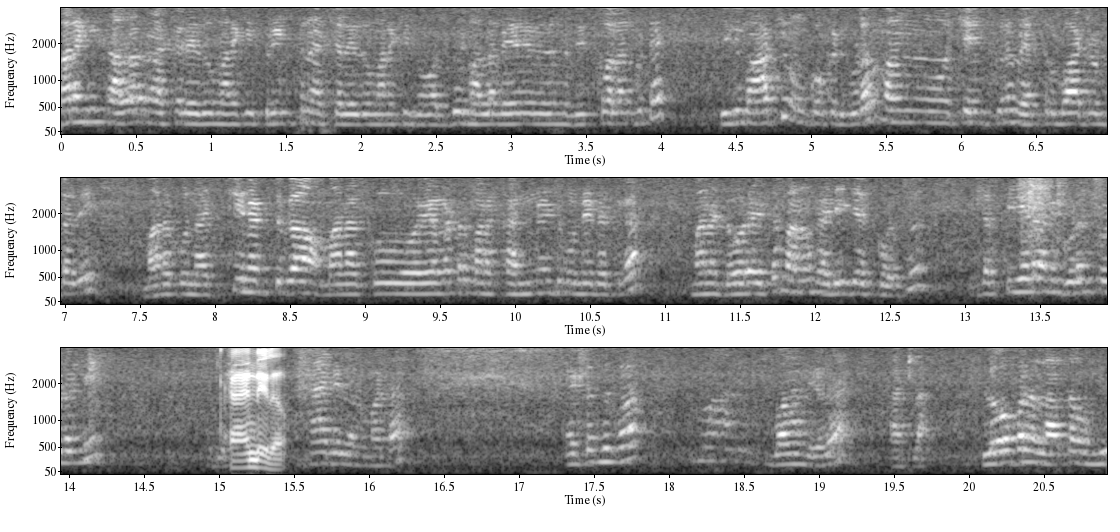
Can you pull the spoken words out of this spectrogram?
మనకి కలర్ నచ్చలేదు మనకి ప్రింట్ నచ్చలేదు మనకి ఇది వద్దు మళ్ళీ వేరే ఏదైనా తీసుకోవాలనుకుంటే ఇది మార్చి ఇంకొకటి కూడా మనం చేయించుకునే వెసులుబాటు ఉంటుంది. మనకు నచ్చినట్టుగా మనకు ఏమంటారు మనకు కన్వీనెంట్గా ఉండేటట్టుగా మన డోర్ అయితే మనం రెడీ చేసుకోవచ్చు. ఇట్లా తీయడానికి కూడా చూడండి. హ్యాండిల్ హ్యాండిల్ అనమాట ఎట్లుంది బా? బాగుంది కదా? అట్లా. లోపల లత ఉంది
